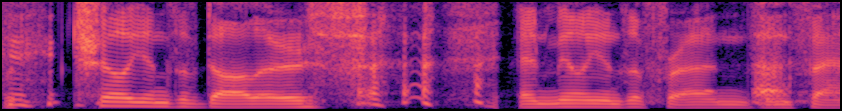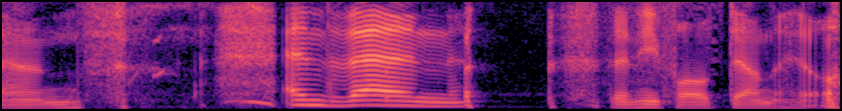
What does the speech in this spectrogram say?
with trillions of dollars and millions of friends and fans. And then Then he falls down the hill.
